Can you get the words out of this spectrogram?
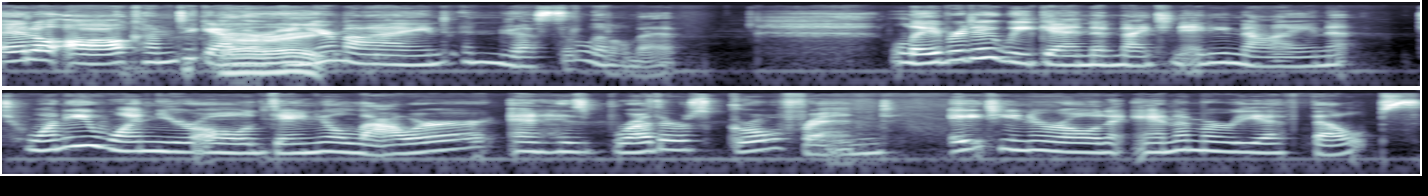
It'll all come together All right. in your mind in just a little bit. Labor Day weekend of 1989, 21 year old Daniel Lauer and his brother's girlfriend, 18 year old Anna Maria Phelps,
